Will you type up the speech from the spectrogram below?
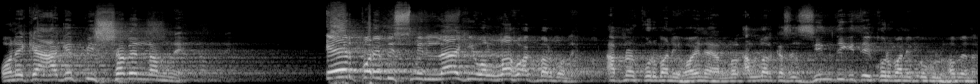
অনেকে আগে পিসাবের নাম নেয়। এরপরে বিসমিল্লাহি আল্লাহ আকবার বলে, আপনার কোরবানি হয় না, আল্লাহ আল্লাহর কাছে জিন্দিগিতে কোরবানি কবুল হবে না।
